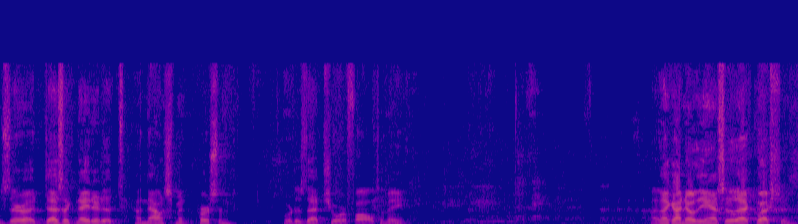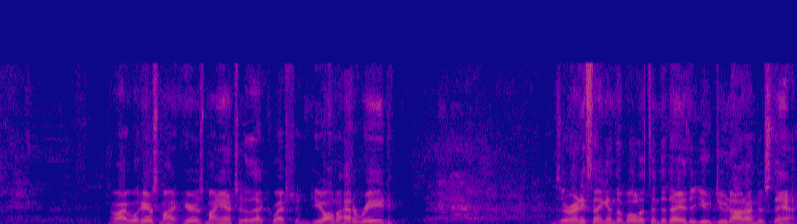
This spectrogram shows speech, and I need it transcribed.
Is there a designated announcement person, or does that sure fall to me? I think I know the answer to that question. All right, well, here's my, here's my answer to that question. Do you all know how to read? Is there anything in the bulletin today that you do not understand?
